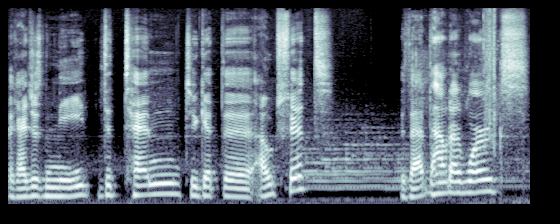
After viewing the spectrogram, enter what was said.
Like I just need the 10 to get the outfit? Is that how that works?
